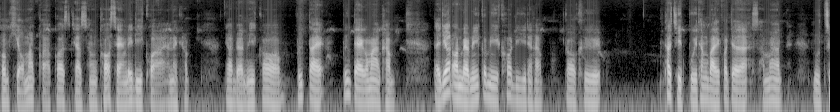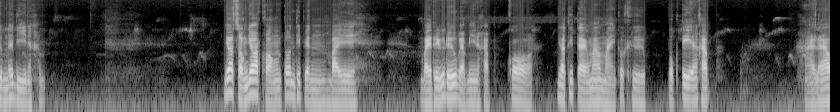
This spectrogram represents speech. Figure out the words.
ความเขียวมากกว่า ก็จะสังเคราะห์แสงได้ดีกว่านะครับ ยอดแบบนี้ก็เพิ่งแตก เพิ่งแตกออกมาครับ แต่ยอดอ่อนแบบนี้ก็มีข้อดีนะครับ ก็คือ ถ้าฉีดปุ๋ยทั้งใบก็จะสามารถดูดซึมได้ดีนะครับ ยอดสองยอดของต้นที่เป็นใบใบริ้วๆแบบนี้นะครับ ก็ยอดที่แตกมาใหม่ก็คือปกตินะครับ หายแล้ว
